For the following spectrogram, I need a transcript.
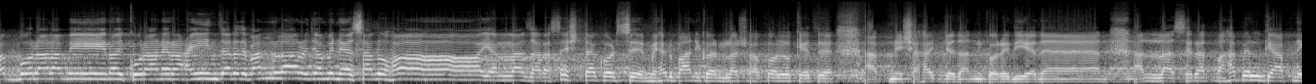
রব্বুল আলমিন, ওই কোরআনের আইন যারা বাংলার জমিনে চালু হয়, আল্লাহ যারা চেষ্টা করছে, মেহরবানি করে আল্লাহ সকলকে আপনি সাহায্য দান করে দিয়ে দেন। আল্লাহ সিরাত মাহাবেলকে আপনি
